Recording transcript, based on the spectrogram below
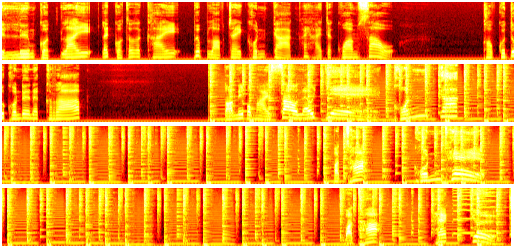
อย่าลืมกดไลค์และกด subscribe เพื่อปลอบใจคนกากให้หายจากความเศร้า ขอบคุณทุกคนด้วยนะครับ ตอนนี้ผมหายเศร้าแล้วเย่คนกากปะทะขนเทพ ปะทะแฮกเกอร์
